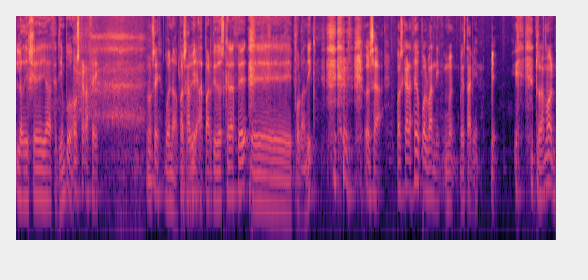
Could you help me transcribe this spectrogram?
Lo dije ya hace tiempo. Oscar AC. No sé. Bueno, aparte, de, sabía. aparte de Oscar hace eh, Paul Van Dyck. o sea, Oscar AC o Paul Van Dyck. Bueno, está bien. bien. Ramón.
